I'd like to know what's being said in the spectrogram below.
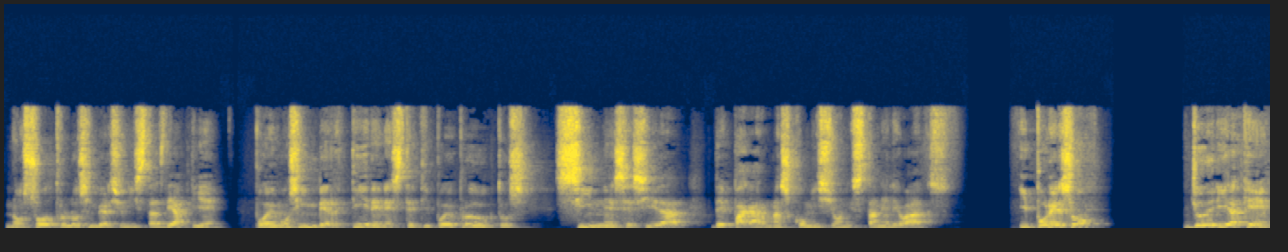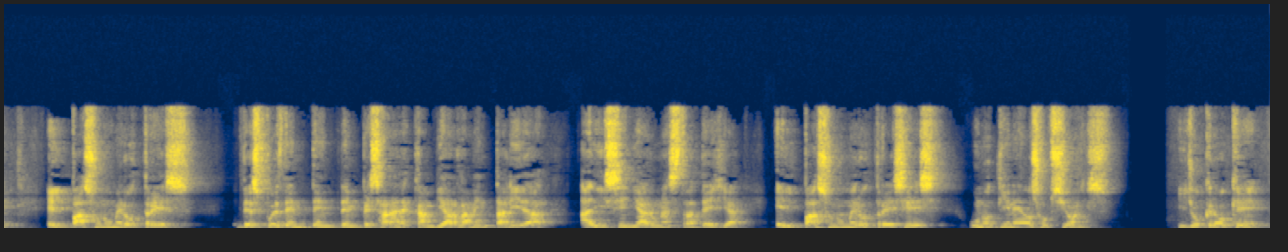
nosotros los inversionistas de a pie podemos invertir en este tipo de productos sin necesidad de pagar unas comisiones tan elevadas. Y por eso yo diría que el paso número tres, después de, empezar a cambiar la mentalidad, a diseñar una estrategia, el paso número tres es, uno tiene dos opciones. Y yo creo que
